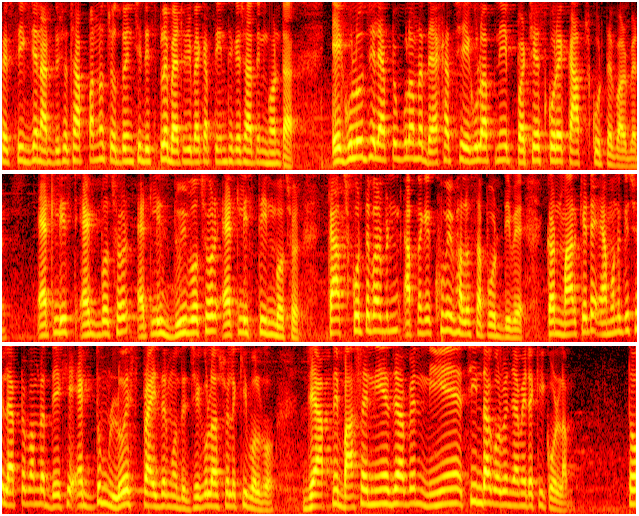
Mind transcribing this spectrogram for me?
five six gen আট দুশো ছাপ্পান্ন, চোদ্দ ইঞ্চি ডিসপ্লে ব্যাটারি ব্যাকআপ তিন থেকে সাড়ে তিন ঘণ্টা। এগুলো যে ল্যাপটপগুলো আমরা দেখাচ্ছি, এগুলো আপনি পারচেস করে কাজ করতে পারবেন। অ্যাটলিস্ট এক বছর অ্যাটলিস্ট দুই বছর অ্যাটলিস্ট তিন বছর। কাজ করতে পারবেন, আপনাকে খুবই ভালো সাপোর্ট দিবে। কারণ মার্কেটে এমনও কিছু ল্যাপটপ আমরা দেখি একদম লোয়েস্ট প্রাইসের মধ্যে, যেগুলো আসলে কি বলব? যে আপনি বাসায় নিয়ে যাবেন, নিয়ে চিন্তা করবেন যে আমি এটা কী করলাম। তো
